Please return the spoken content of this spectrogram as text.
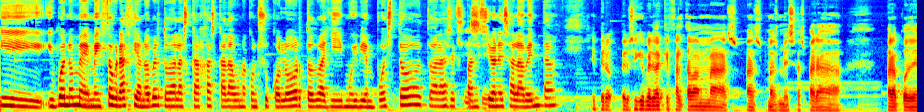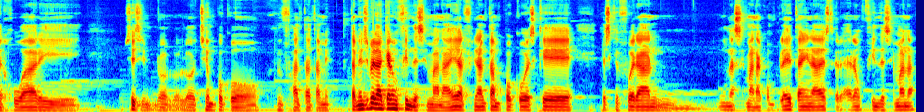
Y, bueno, me, hizo gracia no ver todas las cajas, cada una con su color, todo allí muy bien puesto, todas las expansiones a la venta. Sí, pero, pero sí que es verdad que faltaban más, más, mesas para, para poder jugar y, Sí, sí, lo, eché un poco en falta también. También es verdad que era un fin de semana, ¿eh? al final tampoco es que, es que fueran una semana completa ni nada de esto, era un fin de semana,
